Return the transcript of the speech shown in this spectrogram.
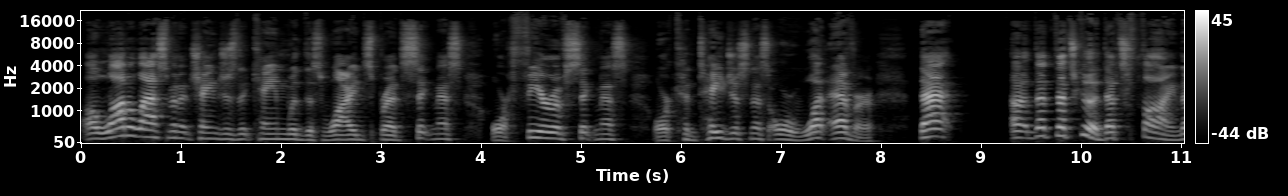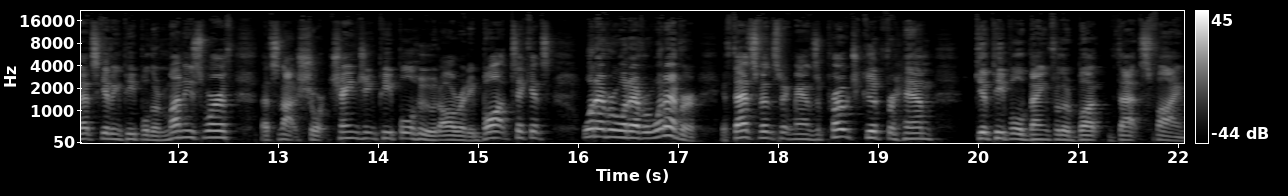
A lot of last minute changes that came with this widespread sickness or fear of sickness or contagiousness or whatever. That uh, that that's good. That's fine. That's giving people their money's worth. That's not shortchanging people who had already bought tickets. Whatever, whatever, whatever. If that's Vince McMahon's approach, good for him. Give people a bang for their buck. That's fine.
